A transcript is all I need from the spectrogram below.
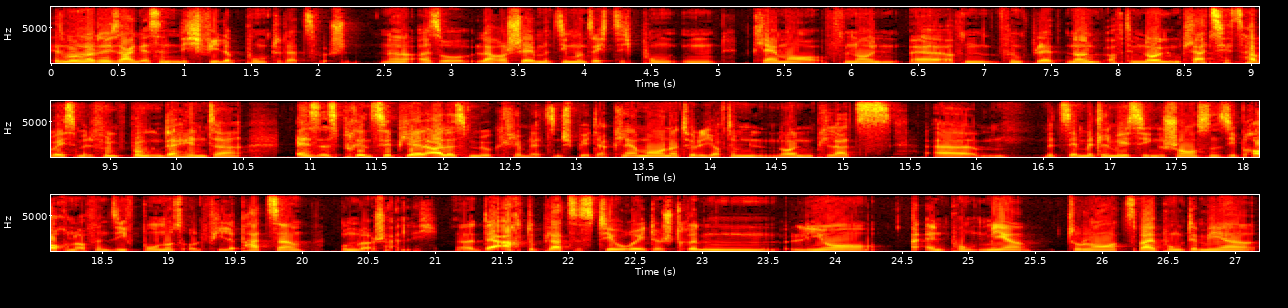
Jetzt muss man natürlich sagen, es sind nicht viele Punkte dazwischen. Ne? Also La Rochelle mit 67 Punkten, Clermont auf, 9, äh, auf, dem, 5 Plätz, 9, auf dem 9. Platz, jetzt habe ich es mit 5 Punkten dahinter. Es ist prinzipiell alles möglich am letzten Spieltag. Clermont natürlich auf dem 9. Platz, ähm, mit sehr mittelmäßigen Chancen. Sie brauchen Offensivbonus und viele Patzer. Unwahrscheinlich. Äh, der achte Platz ist theoretisch drin. Lyon ein Punkt mehr. Toulon zwei Punkte mehr.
